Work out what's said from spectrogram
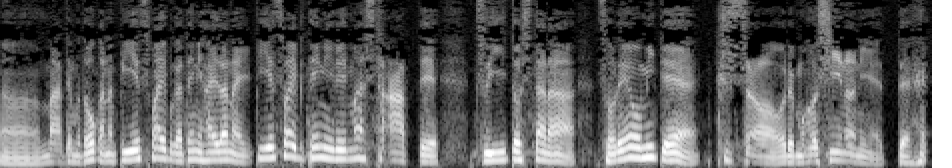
うん、まあでもどうかな PS5 が手に入らない。PS5 手に入れましたってツイートしたら、それを見て、くっそ俺も欲しいのにって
